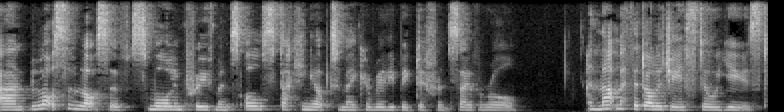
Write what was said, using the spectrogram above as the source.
And lots and lots of small improvements all stacking up to make a really big difference overall. And that methodology is still used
